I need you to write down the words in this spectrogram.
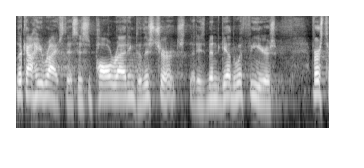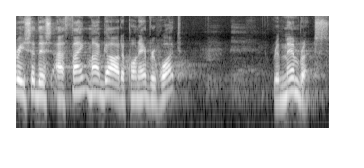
Look how he writes this. This is Paul writing to this church that he's been together with for years. Verse 3 he said this I thank my God upon every what? Remembrance.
